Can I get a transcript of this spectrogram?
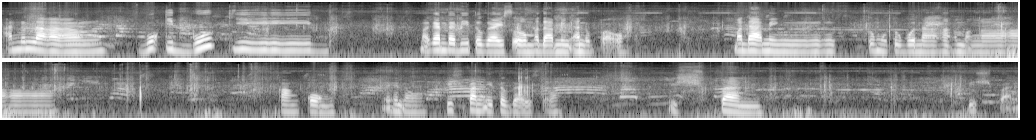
ano lang, bukid-bukid. Maganda dito, guys. Oh, madaming ano pa, oh. Madaming tumutubo na mga kangkong. Ayun, oh. Fish pan ito, guys, oh. Fish pan. Fish pan.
